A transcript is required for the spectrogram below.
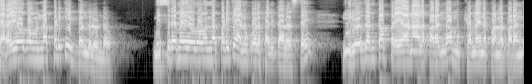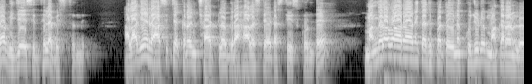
చరయోగం ఉన్నప్పటికీ ఇబ్బందులు ఉండవు. మిశ్రమ యోగం ఉన్నప్పటికీ అనుకూల ఫలితాలు వస్తాయి. ఈ రోజంతా ప్రయాణాల పరంగా ముఖ్యమైన పనుల పరంగా విజయసిద్ధి లభిస్తుంది. అలాగే రాశిచక్రం చాట్లో గ్రహాల స్టేటస్ తీసుకుంటే మంగళవారానికి అధిపతి అయిన కుజుడు మకరంలో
